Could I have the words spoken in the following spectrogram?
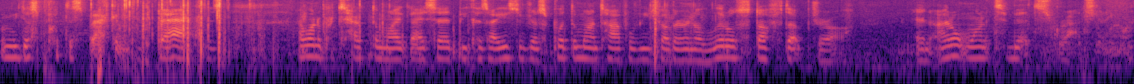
let me just put this back in the bag. Cause I want to protect them like I said because I used to just put them on top of each other in a little stuffed up drawer. And I don't want it to get scratched anymore.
